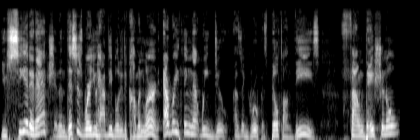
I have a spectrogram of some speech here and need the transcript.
You see it in action, and this is where you have the ability to come and learn. Everything that we do as a group is built on these foundational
